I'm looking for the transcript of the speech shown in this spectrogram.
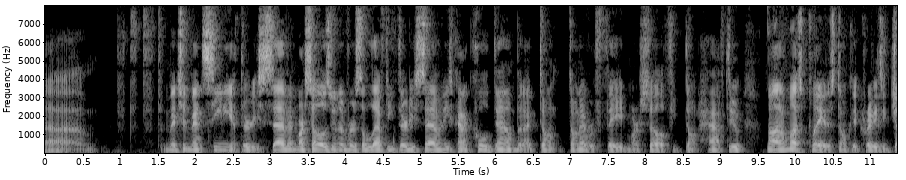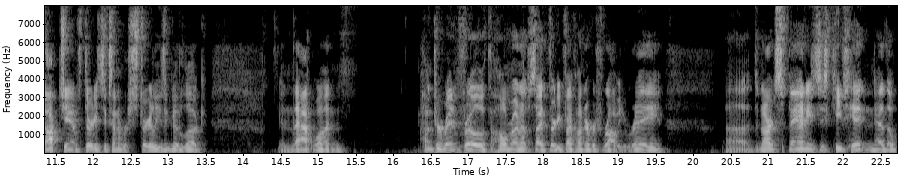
Um, mentioned Mancini at 37. Marcell Ozuna versus a lefty 37. He's kind of cooled down, but I don't don't ever fade Marcell if you don't have to. Not a must play. Just don't get crazy. Jock Jams 3600 versus Straily's a good look. In that one, Hunter Renfroe with the home run upside 3500 versus Robbie Ray. Uh, Denard Span, he just keeps hitting. Had the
